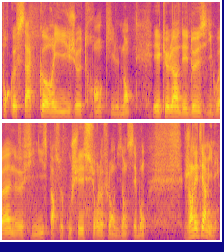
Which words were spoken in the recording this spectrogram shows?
pour que ça corrige tranquillement et que l'un des deux iguanes finisse par se coucher sur le flanc en disant c'est bon, j'en ai terminé.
